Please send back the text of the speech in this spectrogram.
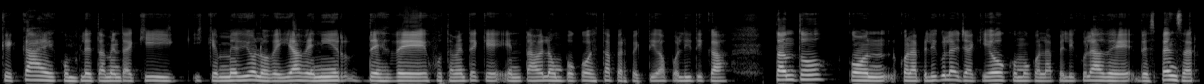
que cae completamente aquí y que en medio lo veía venir desde justamente que entabla un poco esta perspectiva política, tanto con, con la película de Jackie como con la película de, de Spencer,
